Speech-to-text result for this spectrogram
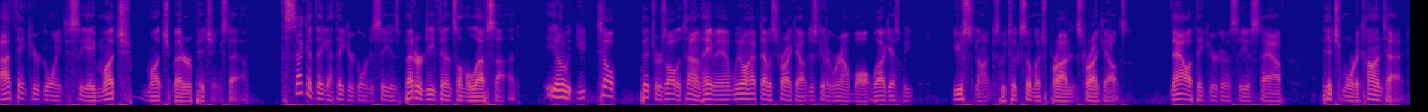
I think you're going to see a much, much better pitching staff. The second thing I think you're going to see is better defense on the left side. You know, you tell pitchers all the time, hey, man, we don't have to have a strikeout, just get a ground ball. Well, I guess we used to not because we took so much pride in strikeouts. Now I think you're going to see a staff pitch more to contact.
